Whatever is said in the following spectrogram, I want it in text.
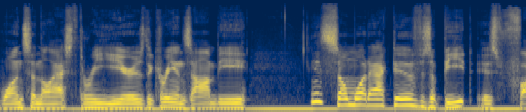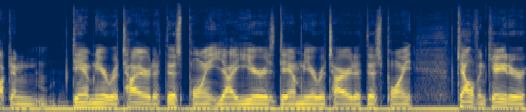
once in the last three years. The Korean Zombie is somewhat active. Zabit is fucking damn near retired at this point. Yair is damn near retired at this point. Calvin Kattar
